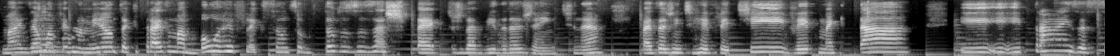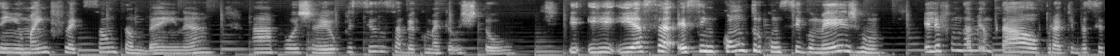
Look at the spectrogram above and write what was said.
mas é uma uhum. ferramenta que traz uma boa reflexão sobre todos os aspectos da vida da gente, né? Faz a gente refletir, ver como é que tá e, e, e traz assim uma inflexão também, né? Ah, poxa, eu preciso saber como é que eu estou. E, e essa, esse encontro consigo mesmo, ele é fundamental para que você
